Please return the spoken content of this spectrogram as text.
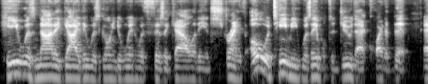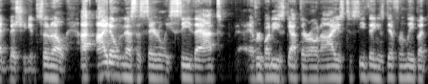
he was not a guy that was going to win with physicality and strength. Oluwatimi was able to do that quite a bit at Michigan. So no, I, I, don't necessarily see that. Everybody's got their own eyes to see things differently, but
